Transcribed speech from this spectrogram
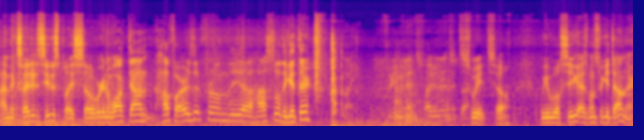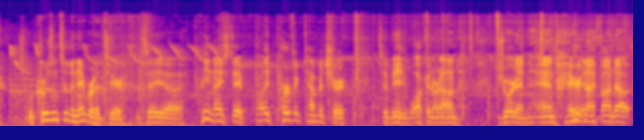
I'm excited to see this place. So we're gonna walk down. How far is it from the uh, hostel to get there? Like three minutes, five minutes. Sweet. So we will see you guys once we get down there. We're cruising through the neighborhoods here. It's a uh, pretty nice day. Probably perfect temperature to be walking around Jordan. And Harry and I found out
